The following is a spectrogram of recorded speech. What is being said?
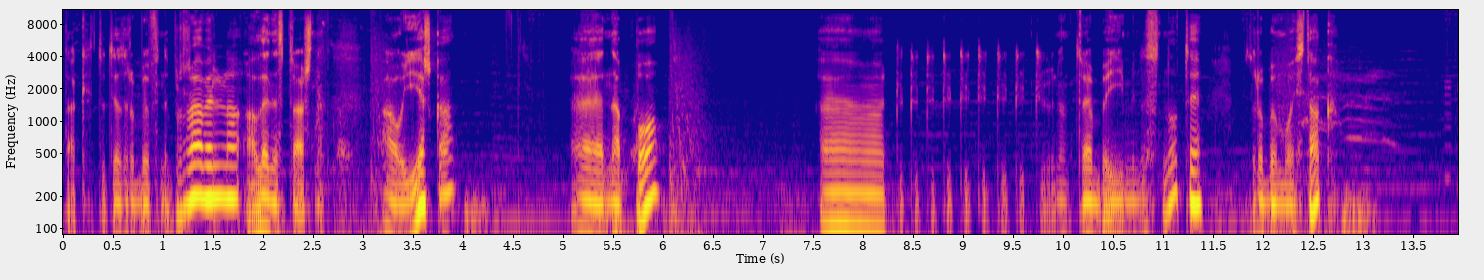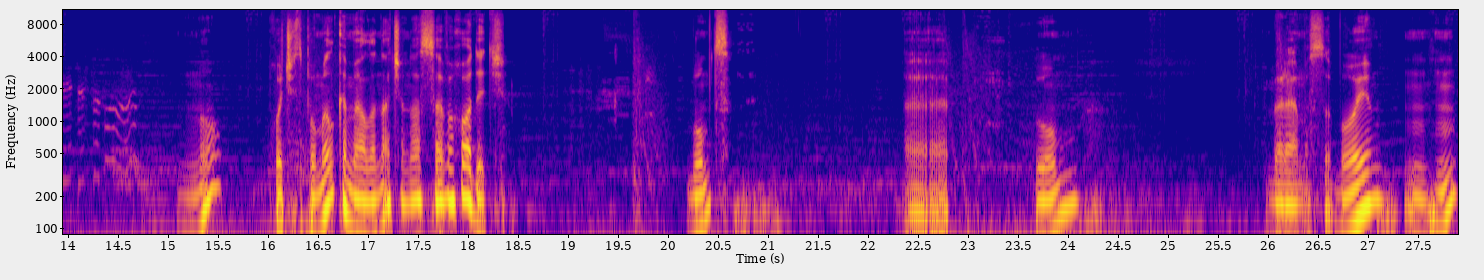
Так, тут я зробив неправильно, але не страшно. АОЄшка. Е, на по. Е. Нам треба її мінуснути. Зробимо ось так. Ну, хоч і з помилками, але наче в нас все виходить. Бумц. Е, бум. Беремо з собою. Угу.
